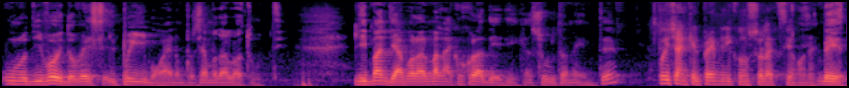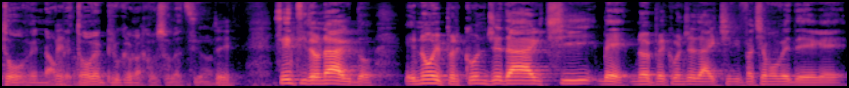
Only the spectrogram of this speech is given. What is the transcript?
uno di voi dovesse, il primo, eh, non possiamo darlo a tutti, gli mandiamo l'almanacco con la dedica, assolutamente. Poi c'è anche il premio di consolazione. Beethoven, no, Beethoven. Beethoven più che una consolazione. Sì. Senti Leonardo, e noi per congedarci, beh, noi per congedarci vi facciamo vedere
